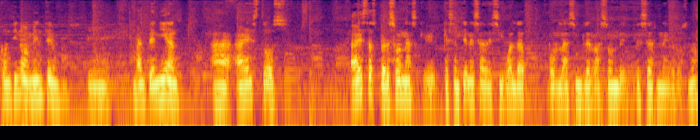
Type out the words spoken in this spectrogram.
continuamente eh, mantenían a, estos a estas personas que, sentían esa desigualdad por la simple razón de, ser negros, ¿no?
